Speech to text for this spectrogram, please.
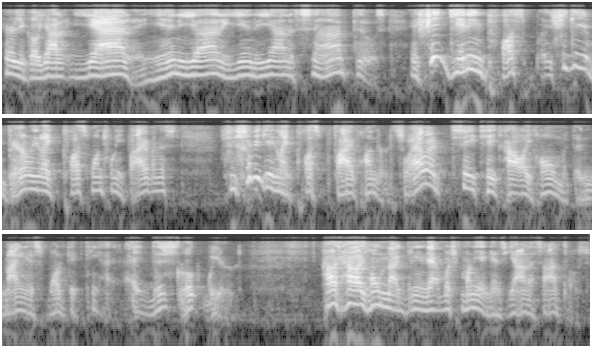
Here you go, Yana, Yana, Yana, Yana, Yana, Yana Santos. Is she getting plus? Is she getting barely like plus 125 on this? She should be getting like plus 500. So I would say take Holly Holm at the minus 115. I, I, this looked weird. How's Holly Holm not getting that much money against Yana Santos?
